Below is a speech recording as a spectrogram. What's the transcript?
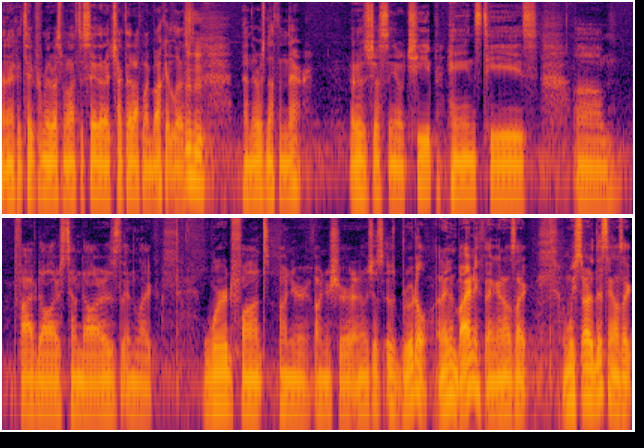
and I could take for me the rest of my life to say that I checked that off my bucket list. And there was nothing there. It was just, you know, cheap Hanes tees, um, $5, $10 in like word font on your on your shirt and it was just it was brutal and I didn't buy anything and I was like when we started this thing I was like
